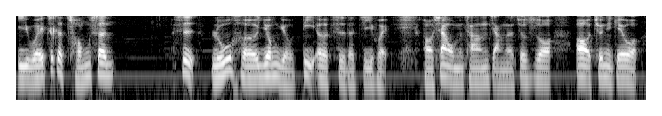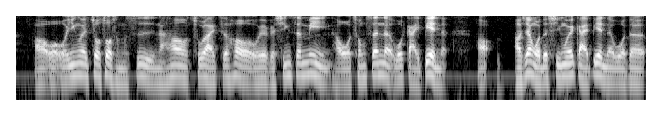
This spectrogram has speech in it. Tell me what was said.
以为这个重生是如何拥有第二次的机会。好像我们常常讲的，就是说：哦，求你给我。好，我我因为做错什么事，然后出来之后，我有个新生命。好，我重生了，我改变了。好，好像我的行为改变了，我的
